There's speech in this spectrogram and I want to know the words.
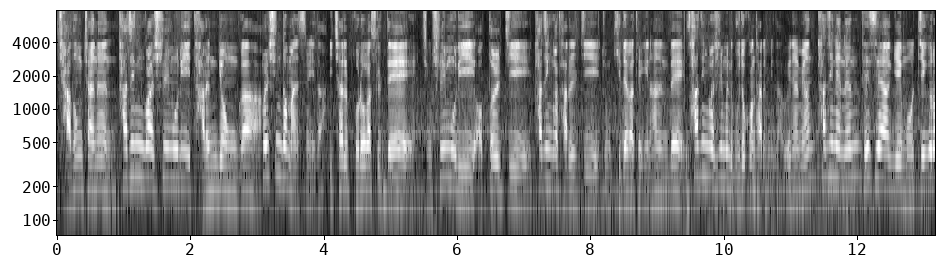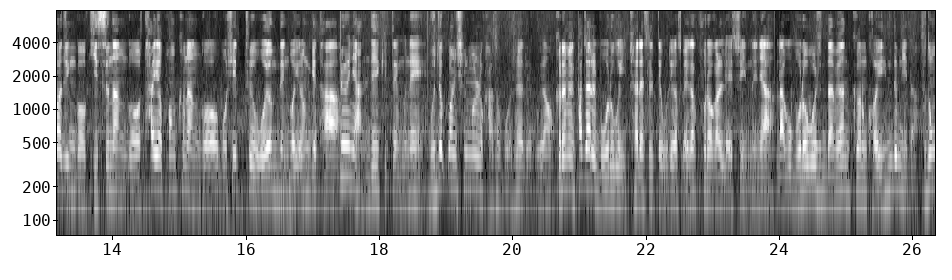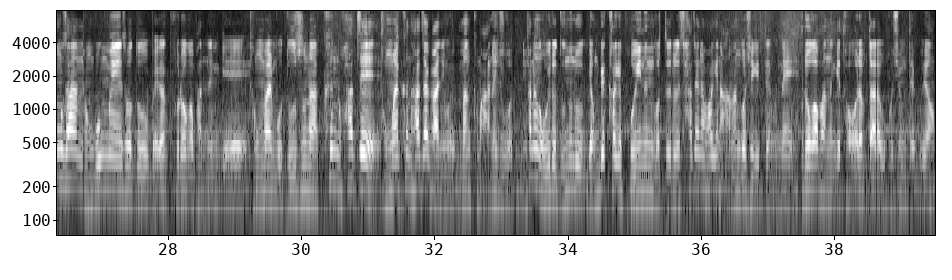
자동차는 사진과 실물이 다른 경우가 훨씬 더 많습니다. 이 차를 보러 갔을 때 지금 실물이 어떨지 사진과 다를지 좀 기대가 되긴 하는데 사진과 실물이 무조건 다릅니다. 왜냐면 사진에는 세세하게 뭐 찌그러진 거 기스난 거 타이어 펑크 난 거 뭐 시트 오염된 거 이런 게 다 표현이 안 돼 있기 때문에 무조건 실물로 가서 보셔야 되고요. 그러면 화자를 모르고 입찰했을 때 우리가 매각 불허가를 낼 수 있느냐 라고 물어보신다면 그건 거의 힘듭니다. 부동산 경공매에서도 매각 불허가 받는 게 정말 뭐 누수나 큰 화재 정말 큰 하자가 아니면 웬만큼 안 해주거든요. 차는 오히려 눈으로 명백하게 보이는 것들을 사전에 확인 안 한 것이기 때문에 불허가 받는 게 더 어렵다라고 보시면 되고요.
